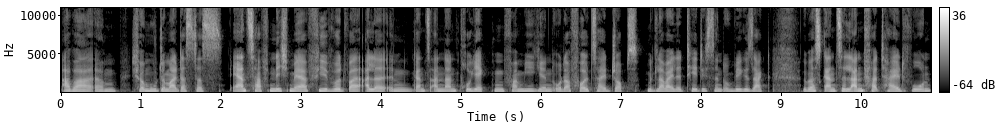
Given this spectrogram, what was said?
Aber ähm, ich vermute mal, dass das ernsthaft nicht mehr viel wird, weil alle in ganz anderen Projekten, Familien oder Vollzeitjobs mittlerweile tätig sind und wie gesagt über das ganze Land verteilt wohnen.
